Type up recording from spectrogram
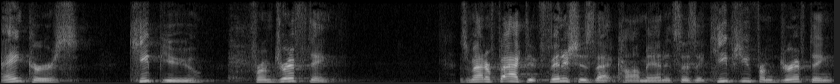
Anchors keep you from drifting. As a matter of fact, it finishes that comment. It says it keeps you from drifting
